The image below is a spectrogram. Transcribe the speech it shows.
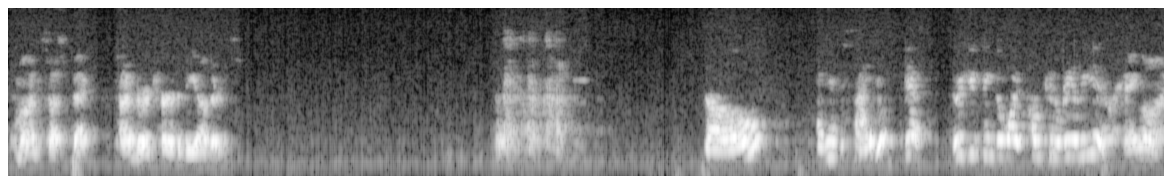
Come on, suspect. Time to return to the others. So, have you decided? Yes, who do you think the white pumpkin really is? Now, hang on,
